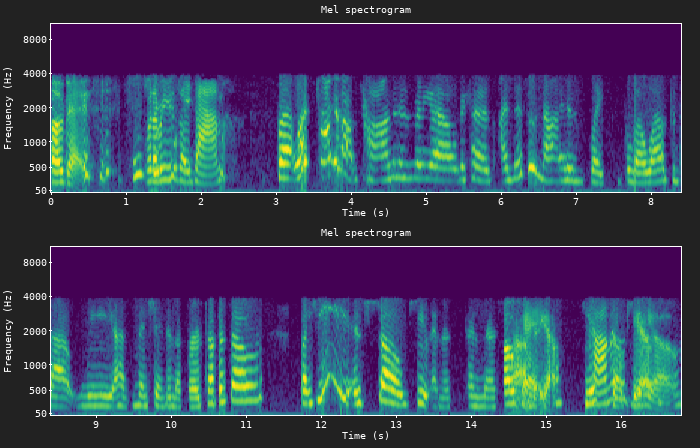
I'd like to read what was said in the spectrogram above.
okay whatever you say Tom But let's talk about Tom in his video because I, this is not his like glow up that we have mentioned in the first episode. But he is so cute in this in this uh, Okay. video. He is Tom so in this cute. video.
